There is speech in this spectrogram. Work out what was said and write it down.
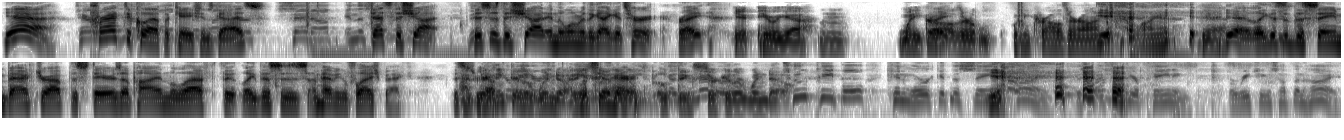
Yeah, Terry, practical have the applications, ultimate ladder guys. Set up in the That's the shot. This is the shot in the one where the guy gets hurt, right? Here here we go. Mhm. When he Right? crawls or when he crawls around Yeah. along it. Yeah. Yeah, like this is the same backdrop, the stairs up high on the left. The, like this is, I'm having a flashback. This I, is great. I think there's a window. I think Let's it's see got here. a, a big remember, circular window. Two people can work at the same Yeah. time, especially if you're painting or reaching something high.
